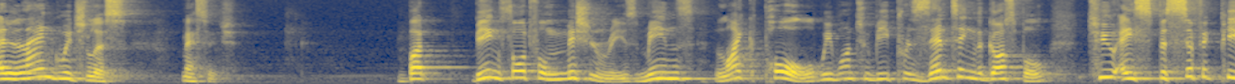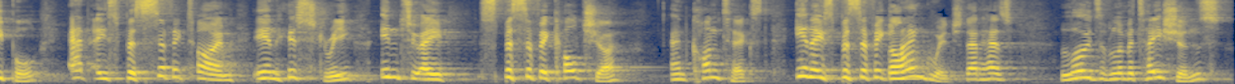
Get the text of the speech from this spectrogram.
a languageless message. But being thoughtful missionaries means, like Paul, we want to be presenting the gospel to a specific people at a specific time in history, into a specific culture and context in a specific language that has loads of limitations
